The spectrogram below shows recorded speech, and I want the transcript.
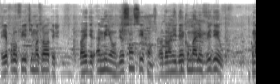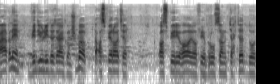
هي profitez ما تراطيش. راه يدير 1 مليون 250 هذا راني داير لكم عليه فيديو. راكم عاقلين. فيديو اللي درت لكم شباب تاع aspirateur يسبيري غاية فيه brosse من تحت الدور.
